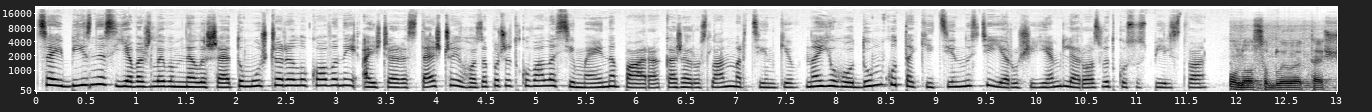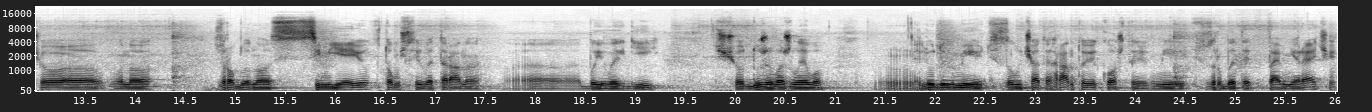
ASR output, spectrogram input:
Цей бізнес є важливим не лише тому, що релокований, а й через те, що його започаткувала сімейна пара, каже Руслан Марцінків. На його думку, такі цінності є рушієм для розвитку суспільства. Воно особливе те, що е, воно зроблено з сім'єю, в тому числі ветерана бойових дій, що дуже важливо. Люди вміють залучати грантові кошти, вміють зробити певні речі.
